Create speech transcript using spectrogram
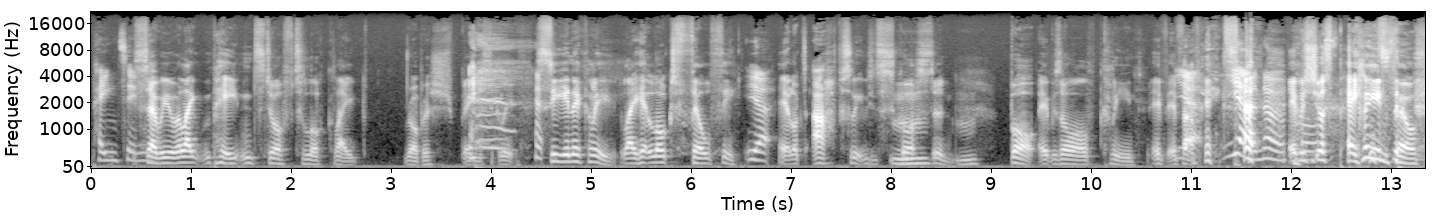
painting. so we were like painting stuff to look like rubbish, basically, scenically, like it looks filthy. yeah, It looked absolutely disgusting. But it was all clean, if, if Yeah. that makes Yeah, sense. no, It was course. just paint. Clean filth.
